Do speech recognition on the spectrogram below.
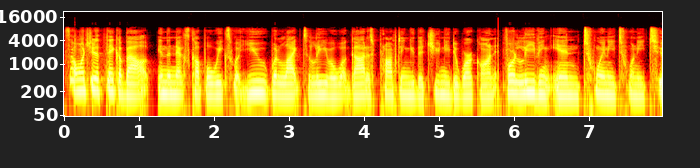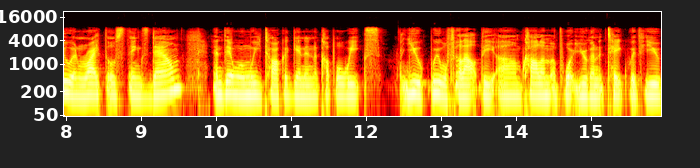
So I want you to think about in the next couple weeks what you would like to leave or what God is prompting you that you need to work on for leaving in 2022 and write those things down. And then when we talk again in a couple weeks, you we will fill out the um, column of what you're going to take with you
